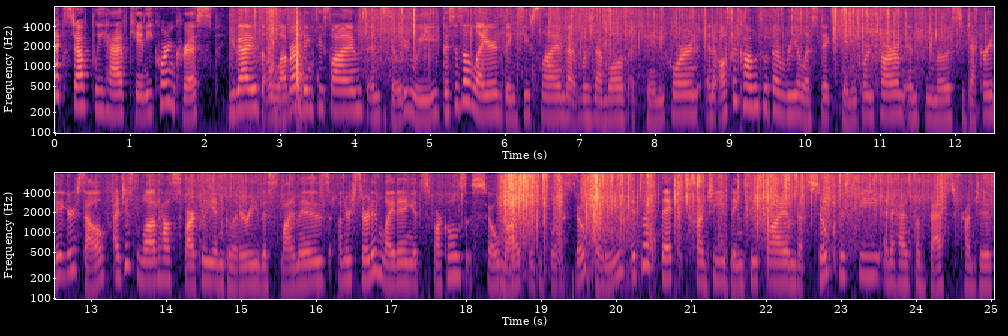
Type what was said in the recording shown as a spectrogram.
Next up, we have Candy Corn Crisp. You guys love our bingsu slimes, and so do we. This is a layered bingsu slime that resembles a candy corn, and it also comes with a realistic candy corn charm and Fimos to decorate it yourself. I just love how sparkly and glittery this slime is. Under certain lighting, it sparkles so much. It just looks so pretty. It's a thick, crunchy bingsu slime that's so crispy, and it has the best crunches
